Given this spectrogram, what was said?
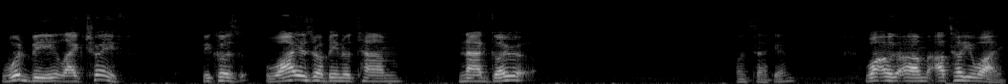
would be like treif, because why is Rabbeinu Tam not go? One second. Well, um, I'll tell you why.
